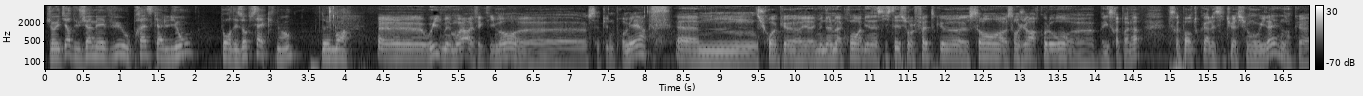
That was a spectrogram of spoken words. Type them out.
j'ai envie de dire, du jamais vu ou presque à Lyon pour des obsèques, non? De mémoire. Euh, oui, de mémoire, effectivement, euh, c'est une première. Euh, je crois que Emmanuel Macron a bien insisté sur le fait que sans, sans Gérard Collomb, euh, ben, il ne serait pas là. Il ne serait pas en tout cas à la situation où il est. Donc, euh,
